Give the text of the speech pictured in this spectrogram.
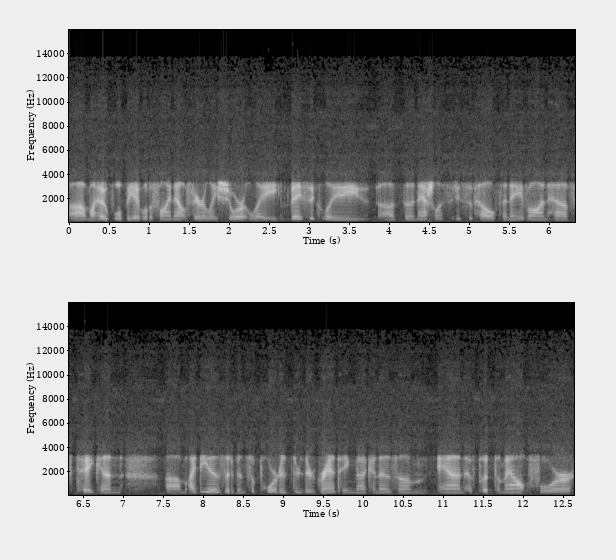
um, I hope we'll be able to find out fairly shortly. Basically, uh, the National Institutes of Health and Avon have taken um, ideas that have been supported through their granting mechanism and have put them out for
